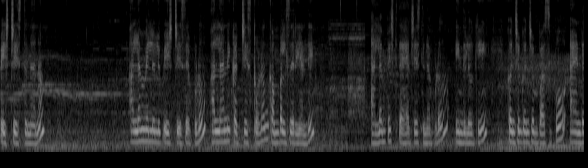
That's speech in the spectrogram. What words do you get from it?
పేస్ట్ చేస్తున్నాను. అల్లం వెల్లుల్లి పేస్ట్ చేసేప్పుడు అల్లాన్ని కట్ చేసుకోవడం కంపల్సరీ అండి. అల్లం పేస్ట్ తయారు చేస్తున్నప్పుడు ఇందులోకి కొంచెం కొంచెం పసుపు అండ్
